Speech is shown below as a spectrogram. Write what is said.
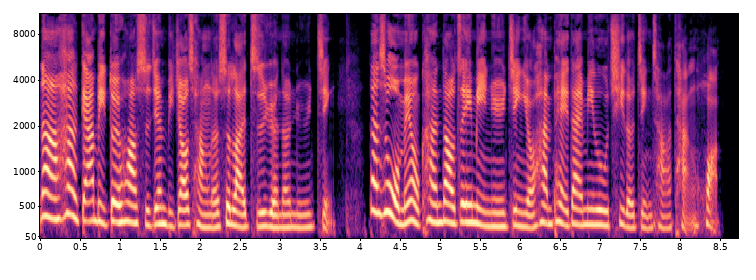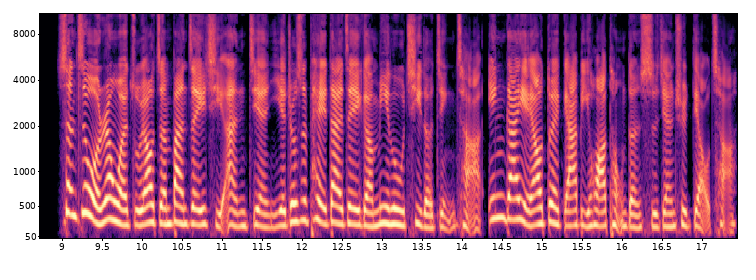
那和 Gabby 对话时间比较长的是来支援的女警，但是我没有看到这一名女警有和佩戴密录器的警察谈话。甚至我认为，主要侦办这一起案件，也就是佩戴这个密录器的警察，应该也要对 Gabby 花同等时间去调查。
